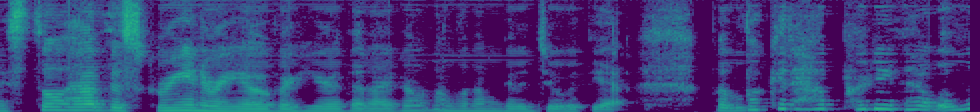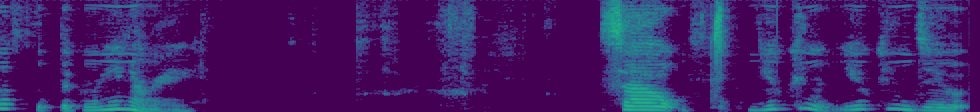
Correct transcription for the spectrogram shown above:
I still have this greenery over here that I don't know what I'm going to do with yet. But look at how pretty that would look with the greenery. So you can you can do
